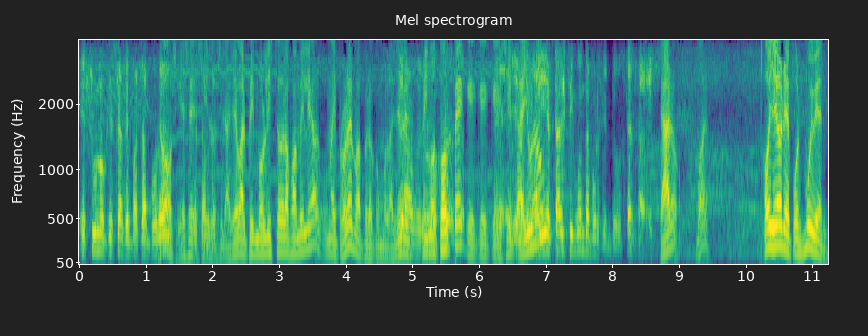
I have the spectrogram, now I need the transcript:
es uno que se hace pasar por él. No, si, ese, si, si, las lleva el primo listo de la familia, no hay problema, pero como las lleva el primo torpe, que, que, que siempre ya, hay uno... Ahí está el 50%, Claro, bueno. Oye, One, pues muy bien.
